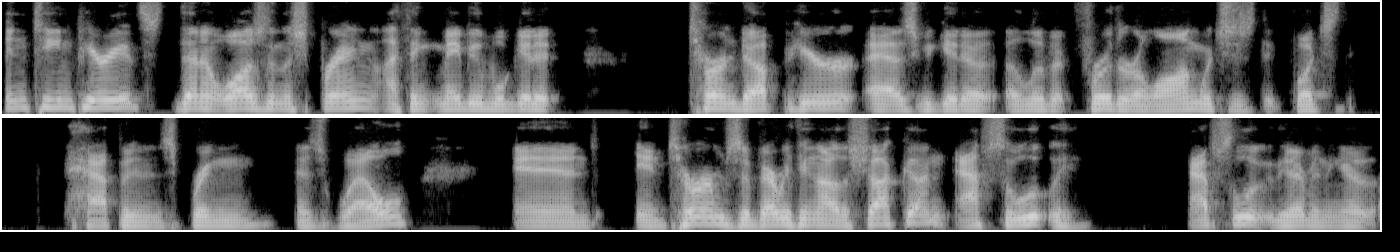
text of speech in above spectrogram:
in team periods than it was in the spring. I think maybe we'll get it turned up here as we get a, a little bit further along, which is what's happened in spring as well. And in terms of everything out of the shotgun, absolutely, absolutely everything out of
